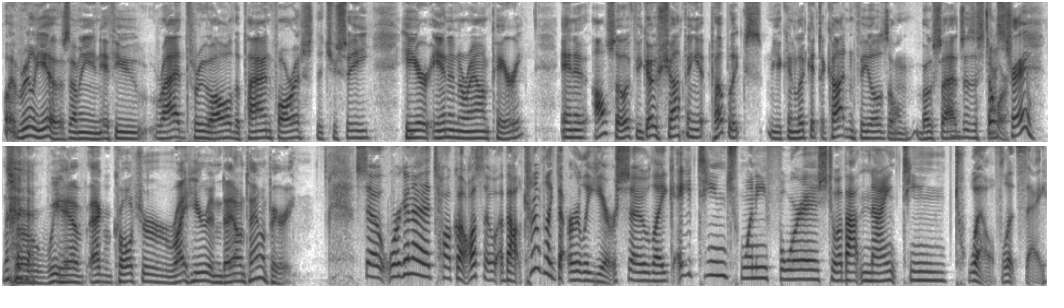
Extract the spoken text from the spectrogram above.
Well it really is. I mean if you ride through all the pine forests that you see here in and around perry and also, if you go shopping at Publix, you can look at the cotton fields on both sides of the store. That's true. so we have agriculture right here in downtown Perry. So we're going to talk also about kind of like the early years. So like 1824ish to about 1912, let's say.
